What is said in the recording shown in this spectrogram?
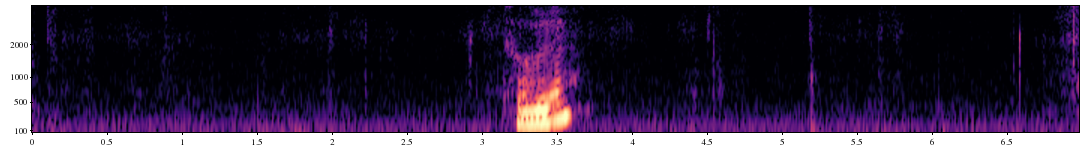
둘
